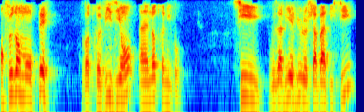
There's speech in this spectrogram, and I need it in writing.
En faisant monter votre vision à un autre niveau. Si vous aviez vu le Shabbat ici,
